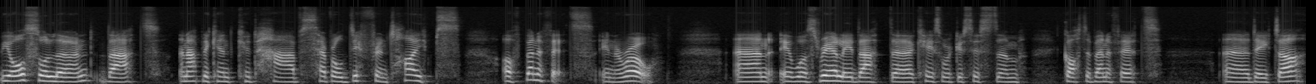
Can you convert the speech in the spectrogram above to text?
we also learned that an applicant could have several different types of benefits in a row. And it was really that the caseworker system got the benefit uh, data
